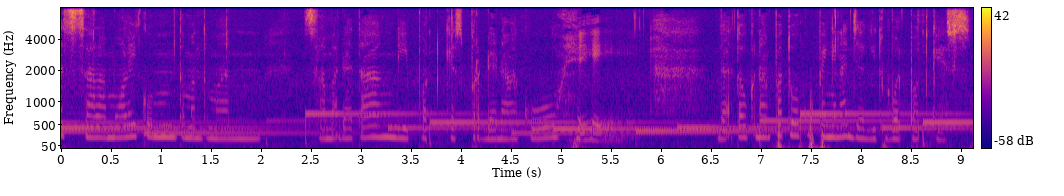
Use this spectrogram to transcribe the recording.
Assalamualaikum teman-teman. Selamat datang di podcast perdana aku. Hehehe. Gak tau kenapa tuh aku pengen aja gitu buat podcast.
